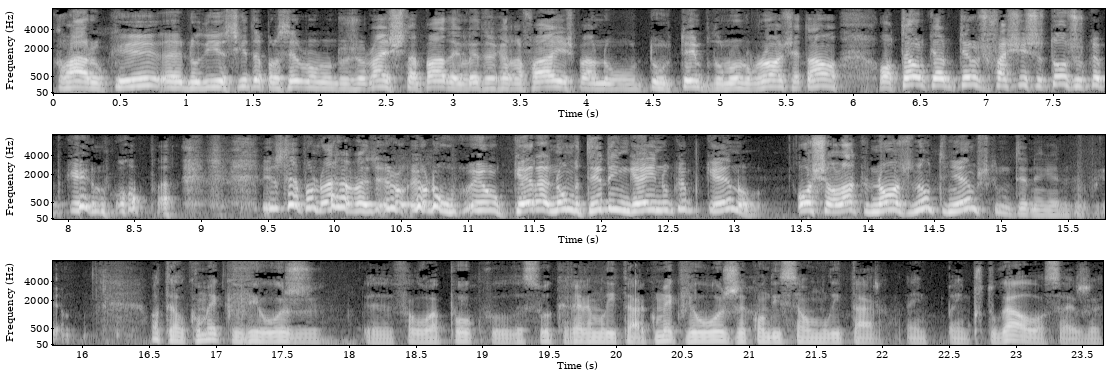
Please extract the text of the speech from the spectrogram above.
Claro que eh, no dia seguinte apareceram nos jornais estampado em letras garrafais, pá, no, no tempo do Nuno Rocha e tal, hotel quer meter os fascistas todos no campo pequeno. Opa! Isso é, pá, não era, eu, eu, não, eu quero é não meter ninguém no campo pequeno. Oxalá que nós não tenhamos que meter ninguém no campo pequeno. Hotel, como é que vê hoje, eh, falou há pouco da sua carreira militar, como é que vê hoje a condição militar em, em Portugal? Ou seja,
